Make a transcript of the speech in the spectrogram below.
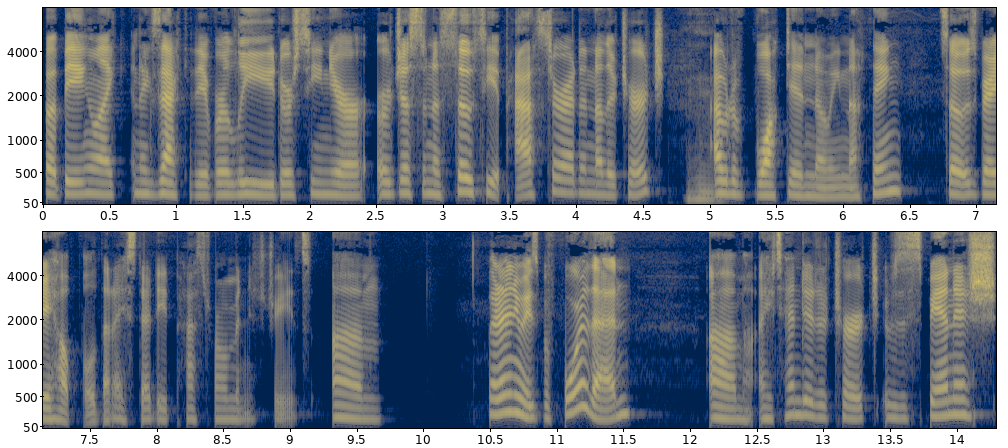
But being like an executive or lead or senior or just an associate pastor at another church, Mhm. I would have walked in knowing nothing. So it was very helpful that I studied pastoral ministries. Um, but anyways, before then, um, I attended a church. It was a Spanish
